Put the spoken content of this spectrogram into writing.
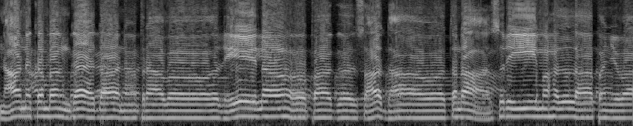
ਨਾਨਕ ਮੰਗੈ ਦਾਨ ਪ੍ਰਭ ਰੇਨ ਪਗ ਸਾਧਾ। ਤਨਾ ਸ੍ਰੀ ਮਹੱਲਾ ਪੰਜਵਾ।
